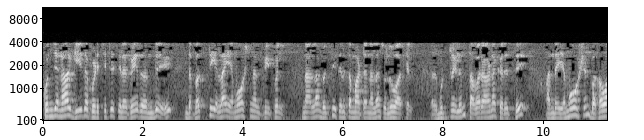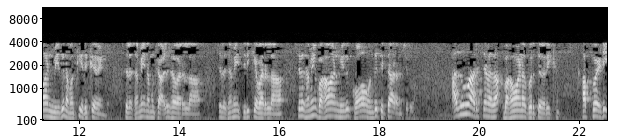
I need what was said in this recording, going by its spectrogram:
கொஞ்ச நாள் கீதை படிச்சுட்டு சில பேர் வந்து இந்த பக்தி எல்லாம் எமோஷனல் பீப்புள் நான் பக்தி செலுத்த மாட்டேன்னெல்லாம் சொல்லுவார்கள். அது முற்றிலும் தவறான கருத்து. அந்த எமோஷன் பகவான் மீது நமக்கு இருக்க வேண்டும். சில சமயம் நமக்கு அழுக வரலாம் சில சமயம் சிரிக்க வரலாம் சில சமயம் பகவான் மீது கோபம் வந்து திட்ட ஆரம்பிச்சிருவோம். அதுவும் அர்ச்சனை தான் பகவானை பொறுத்த வரைக்கும். அப்படி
